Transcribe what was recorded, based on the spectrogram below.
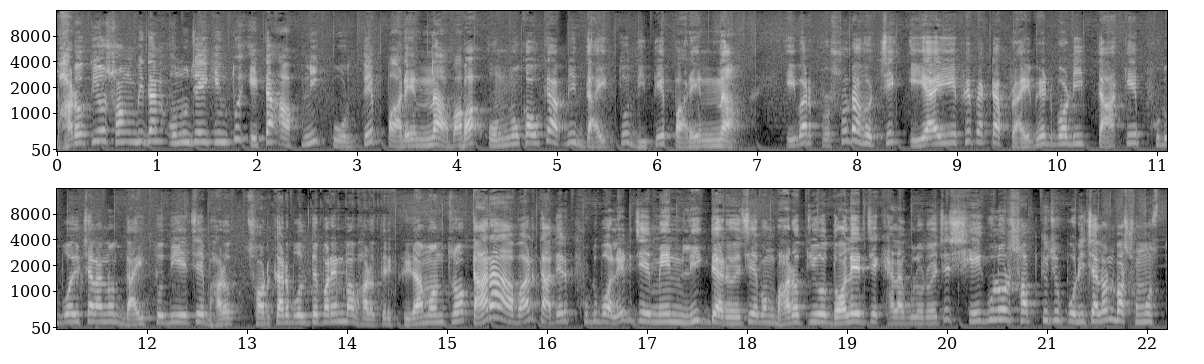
ভারতীয় সংবিধান অনুযায়ী কিন্তু এটা আপনি করতে পারেন না বা অন্য কাউকে আপনি দায়িত্ব দিতে পারেন না। এবার প্রশ্নটা হচ্ছে, এআইএফএফ একটা প্রাইভেট বডি তাকে ফুটবল চালানোর দায়িত্ব দিয়েছে ভারত সরকার বলতে পারেন বা ভারতের ক্রীড়া মন্ত্রক। তারা আবার তাদের ফুটবলের যে মেন লিগটা রয়েছে এবং ভারতীয় দলের যে খেলাগুলো রয়েছে, সেগুলোর সব কিছু পরিচালন বা সমস্ত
